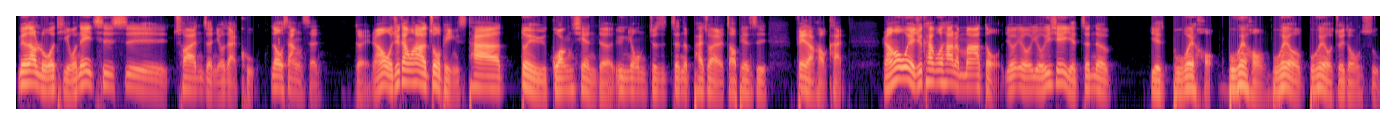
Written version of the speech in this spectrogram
没有到裸体，我那一次是穿着牛仔裤露上身，对，然后我去看过他的作品，他对于光线的运用，就是真的拍出来的照片是非常好看。然后我也去看过他的 model，有有有一些也真的也不会红，不会红，不会有不会有追踪数。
